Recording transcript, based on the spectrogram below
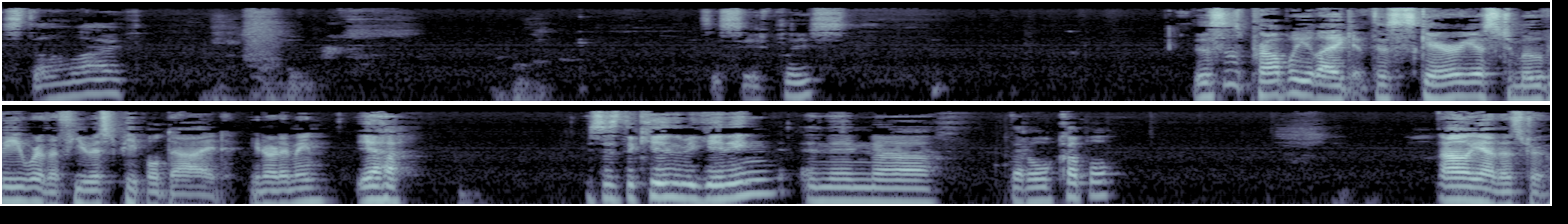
Still alive. It's a safe place. This is probably like the scariest movie where the fewest people died. You know what I mean? Yeah. This is the kid in the beginning, and then uh, that old couple. Oh yeah, that's true.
